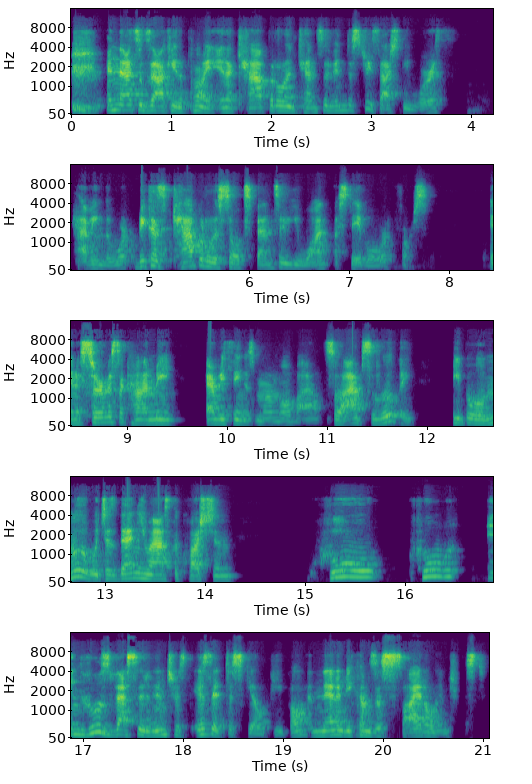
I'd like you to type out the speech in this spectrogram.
and that's exactly the point. In a capital intensive industry, it's actually worth having the work because capital is so expensive, you want a stable workforce. In a service economy, everything is more mobile. So absolutely, people will move, which is then you ask the question, who who in whose vested interest is it to skill people? And then it becomes a societal interest.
